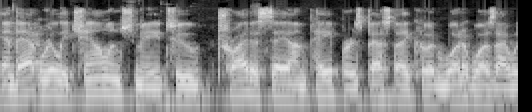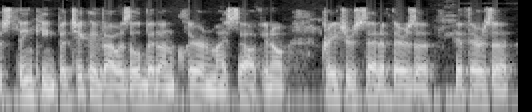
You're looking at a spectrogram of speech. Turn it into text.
And that really challenged me to try to say on paper as best I could what it was I was thinking, particularly if I was a little bit unclear in myself. You know, preacher said if there's a if there's a,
